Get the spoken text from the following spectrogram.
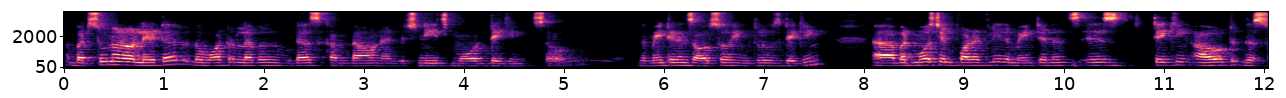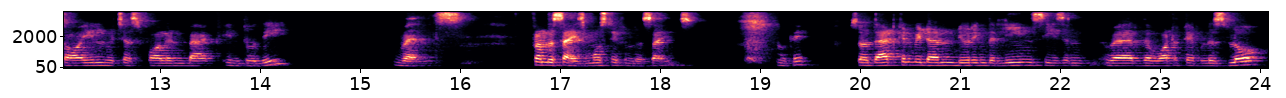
But sooner or later the water level does come down and which needs more digging. So the maintenance also includes digging uh, but most importantly the maintenance is taking out the soil which has fallen back into the wells from the sides mostly from the sides okay so that can be done during the lean season where the water table is low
